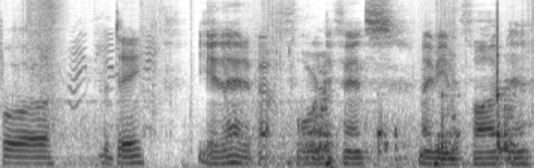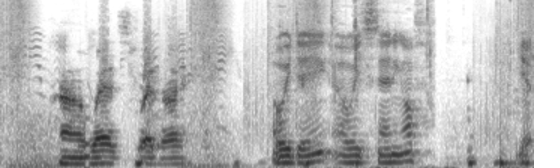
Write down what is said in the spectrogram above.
for the D? Yeah, they had about four in defense, maybe even five. Yeah. Uh, where's, where's I? Are we doing? Are we standing off? Yep.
